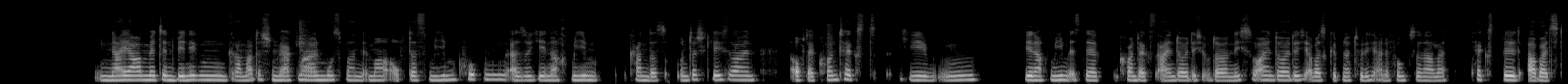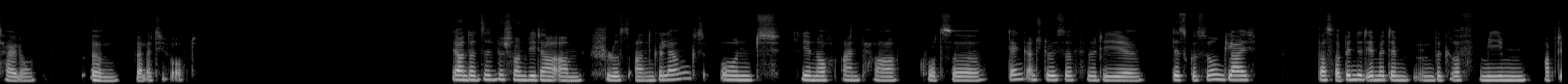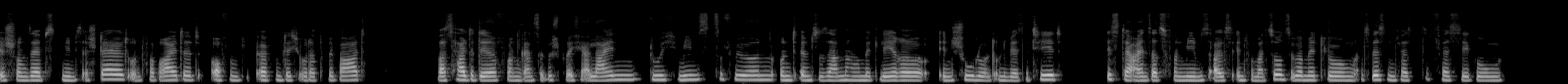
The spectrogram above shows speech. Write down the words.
naja, mit den wenigen grammatischen Merkmalen muss man immer auf das Meme gucken. Also je nach Meme kann das unterschiedlich sein. Auch der Kontext, je, hm, je nach Meme ist der Kontext eindeutig oder nicht so eindeutig, aber es gibt natürlich eine funktionale Text-Bild-Arbeitsteilung ähm, relativ oft. Ja, und dann sind wir schon wieder am Schluss angelangt und hier noch ein paar kurze Denkanstöße für die Diskussion gleich. Was verbindet ihr mit dem Begriff Meme? Habt ihr schon selbst Memes erstellt und verbreitet, offen, öffentlich oder privat? Was haltet ihr davon, ganze Gespräche allein durch Memes zu führen? Und im Zusammenhang mit Lehre in Schule und Universität ist der Einsatz von Memes als Informationsübermittlung, als Wissensfestigung,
